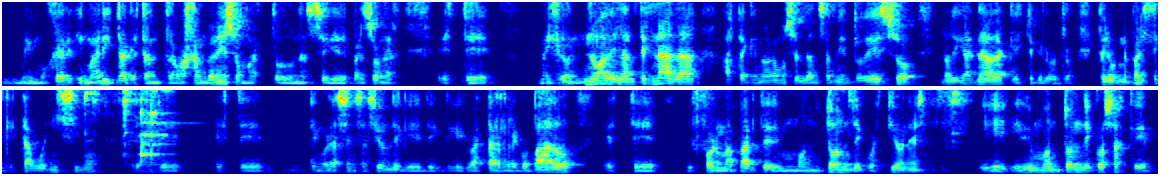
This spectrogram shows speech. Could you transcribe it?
mi mujer y Marita, que están trabajando en eso, más toda una serie de personas, este, me dijeron, no adelantes nada hasta que no hagamos el lanzamiento de eso, no digas nada, que esto y que lo otro. Pero me parece que está buenísimo. Este, este, tengo la sensación de que, va a estar recopado este, y forma parte de un montón de cuestiones y, de un montón de cosas que,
